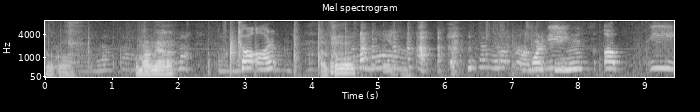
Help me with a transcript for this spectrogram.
Det var godt. Hvor mange er der? To år. Er du to år? Jeg penge. Op i.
